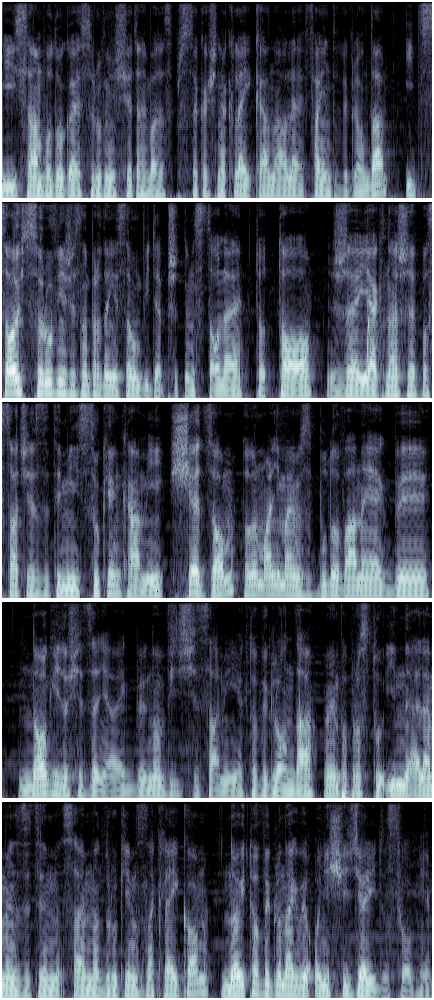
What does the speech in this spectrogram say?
I sama podłoga jest również świetna, chyba to jest po prostu jakaś naklejka, no ale fajnie to wygląda. I coś, co również jest naprawdę niesamowite przy tym stole, to to, że jak nasze postacie z tymi sukienkami siedzą, to normalnie mają zbudowane jakby nogi do siedzenia, jakby no widzicie sami jak to wygląda. Mamy po prostu inny element z tym samym nadrukiem, z naklejką, no i to wygląda jakby oni siedzieli dosłownie.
